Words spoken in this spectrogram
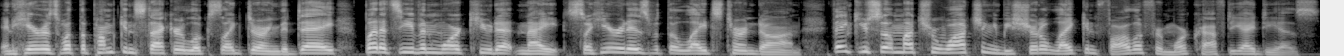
And here is what the pumpkin stacker looks like during the day, but it's even more cute at night. So here it is with the lights turned on. Thank you so much for watching, and be sure to like and follow for more crafty ideas.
